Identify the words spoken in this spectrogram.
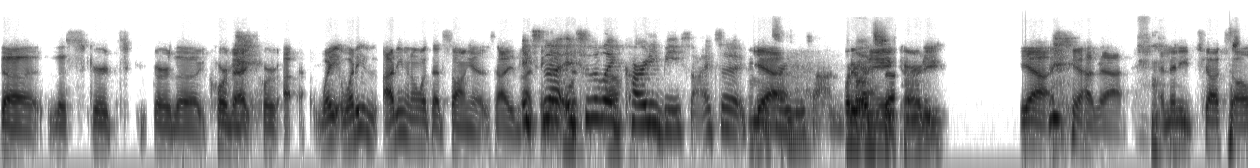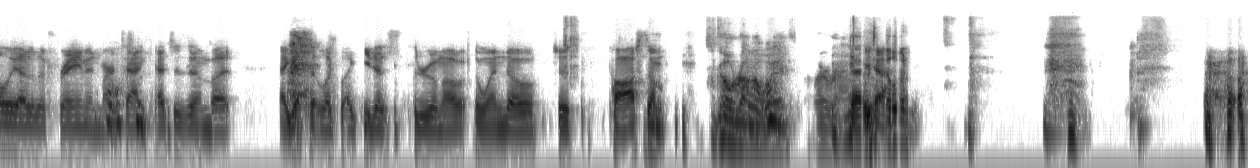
the the skirt or the Corvette Cor- uh, wait, what do you I don't even know what that song is. I, I It's think I the it's the like Cardi B song. It's a Yeah. Cardi B song. What do you want to say? Cardi. Yeah, yeah, that. And then he chucks all the way out of the frame and Martin catches him, but I guess it looked like he just threw him out the window, just tossed him. Go run Oh. away somewhere around. Yeah, he's Yeah. still doing-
